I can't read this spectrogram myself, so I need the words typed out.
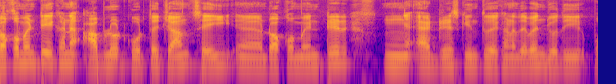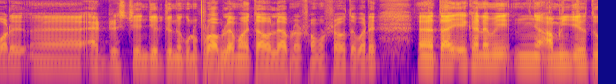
ডকুমেন্টটি এখানে আপলোড করতে চান, সেই ডকুমেন্টের অ্যাড্রেস কিন্তু এখানে দেবেন। যদি পরে অ্যাড্রেস চেঞ্জের জন্য কোনো প্রবলেম হয়, তাহলে আপনার সমস্যা হতে পারে। তাই এখানে আমি আমি যেহেতু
